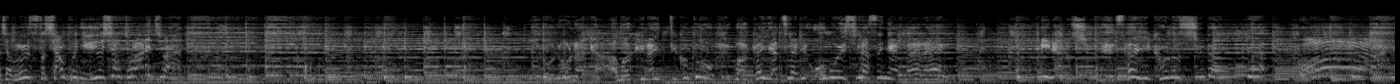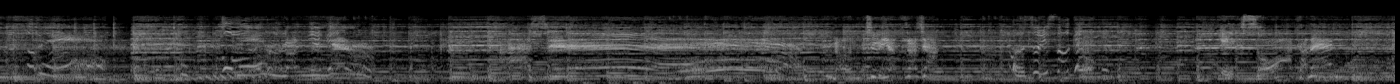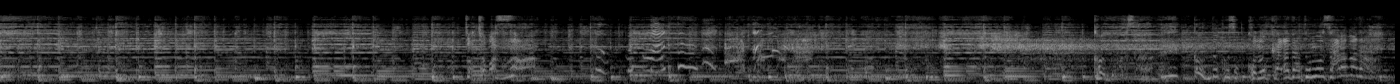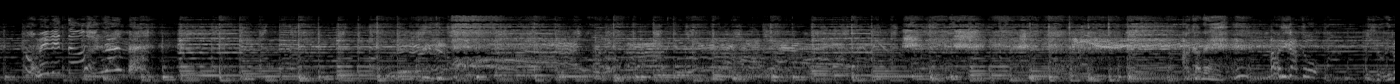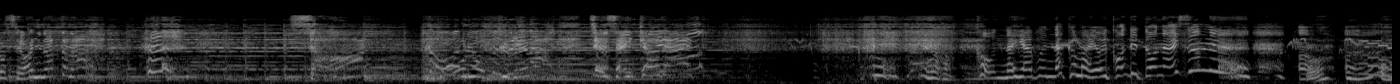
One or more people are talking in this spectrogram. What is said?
まじゃムースとシャンプーに優勝取られちまう。世の中甘くないってことを若い奴らに思い知らせにゃならん。皆の衆最高の手段だ。おおゴールが世話になったな。さあゴールをくぐれば受選兄弟こんな夜分なく迷い込んでどないすんねん。あ？あ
